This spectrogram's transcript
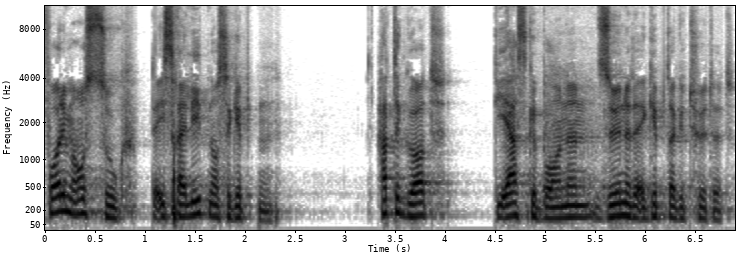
Vor dem Auszug der Israeliten aus Ägypten hatte Gott die erstgeborenen Söhne der Ägypter getötet,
